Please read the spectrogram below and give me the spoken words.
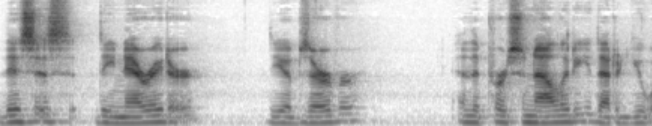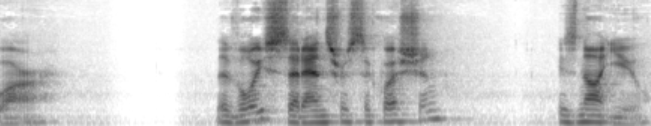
This is the narrator, the observer, and the personality that you are. The voice that answers the question is not you.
